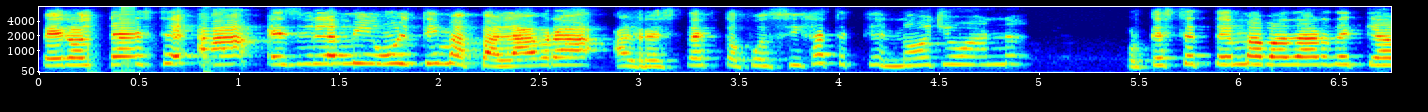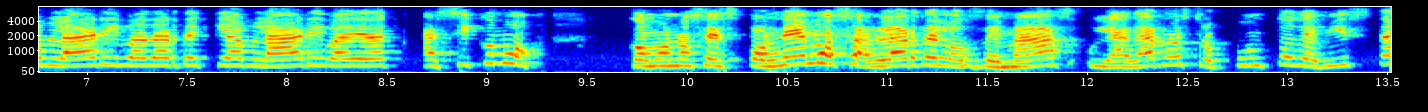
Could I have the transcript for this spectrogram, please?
pero ya este, ah, es mi última palabra al respecto. Pues fíjate que no, Joana, porque este tema va a dar de qué hablar y va a dar de qué hablar y va a dar, así como, como nos exponemos a hablar de los demás y a dar nuestro punto de vista,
